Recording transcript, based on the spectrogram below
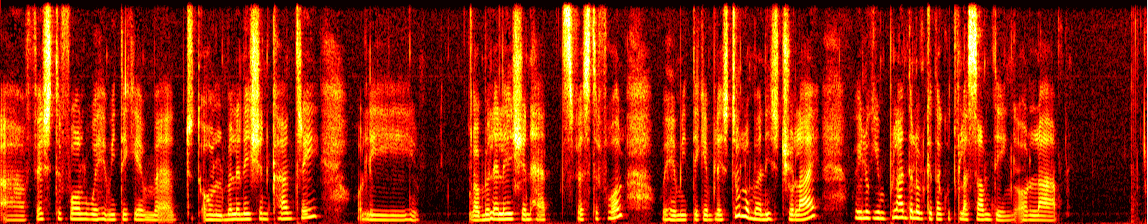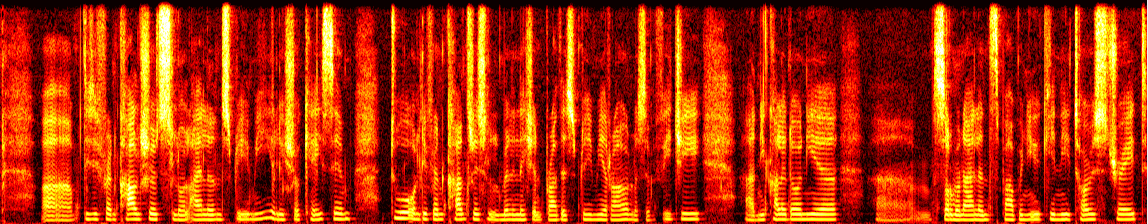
uh, festival where hemi take him uh, to all Melanesian country only a Melanesian Arts Festival where we taking place to Lomanis July. We're looking plan the kita kutfla something or la uh, the different cultures, lol islands, blimi, really showcase him. To all different countries, lol Melanesian brothers, blimi around, some Fiji, uh, New Caledonia, um, Solomon Islands, Papua New Guinea, Torres Strait,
